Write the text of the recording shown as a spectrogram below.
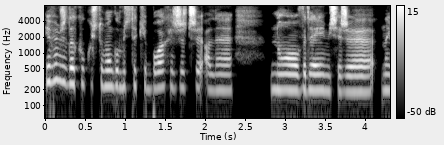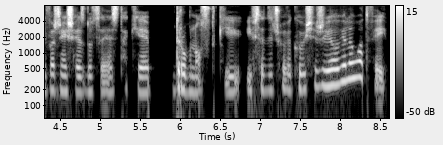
ja wiem, że dla kogoś to mogą być takie błahe rzeczy, ale no wydaje mi się, że najważniejsze jest doceniać takie drobnostki i wtedy człowiekowi się żyje o wiele łatwiej.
